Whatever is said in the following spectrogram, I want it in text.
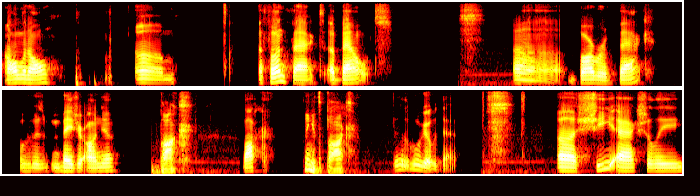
All in all, um, a fun fact about uh Barbara Bach, who is Major Anya Bach. Bach. I think it's Bach. We'll go with that. Uh, she actually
